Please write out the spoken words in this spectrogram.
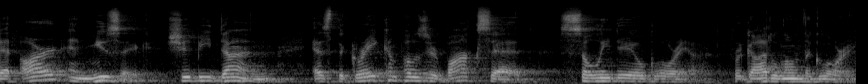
that art and music should be done as the great composer Bach said, Soli Deo Gloria, for God alone the glory.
